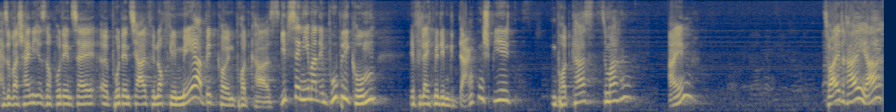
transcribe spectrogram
also wahrscheinlich ist noch Potenzial, äh, Potenzial für noch viel mehr Bitcoin-Podcasts. Gibt es denn jemanden im Publikum, der vielleicht mit dem Gedanken spielt, einen Podcast zu machen? Ein? Zwei, drei, ja?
